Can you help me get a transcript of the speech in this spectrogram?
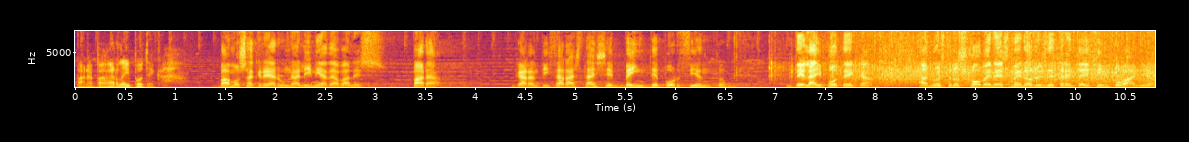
para pagar la hipoteca. Vamos a crear una línea de avales para garantizar hasta ese 20% de la hipoteca a nuestros jóvenes menores de 35 años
